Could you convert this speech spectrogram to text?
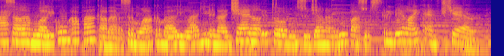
Assalamualaikum apa kabar? Semua kembali lagi dengan channel itu Bungsu. Jangan lupa subscribe like and share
